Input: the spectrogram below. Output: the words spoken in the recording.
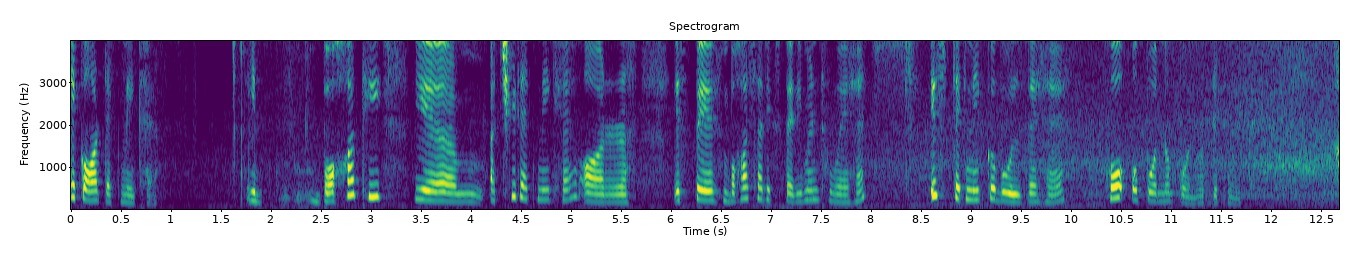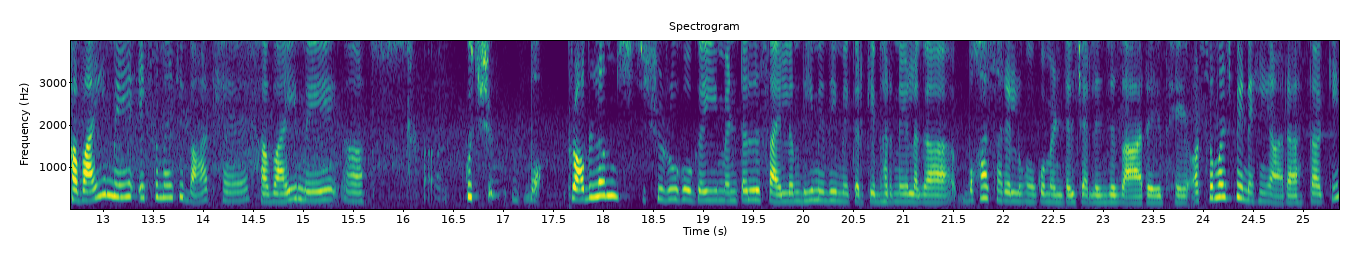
एक और टेक्निक है। ये बहुत ही ये अच्छी टेक्निक है और इस पर बहुत सारे एक्सपेरिमेंट हुए हैं। इस टेक्निक को बोलते हैं हो ओपोनो पोनो टेक्निक हवाई में एक समय की बात है हवाई में आ, कुछ प्रॉब्लम्स शुरू हो गई मेंटल असाइलम धीमे धीमे करके भरने लगा। बहुत सारे लोगों को मेंटल चैलेंजेस आ रहे थे और समझ में नहीं आ रहा था कि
